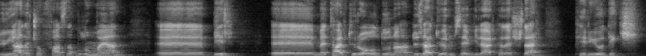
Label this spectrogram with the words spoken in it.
Dünyada çok fazla bulunmayan e, bir e, metal türü olduğuna düzeltiyorum sevgili arkadaşlar. Periyodik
